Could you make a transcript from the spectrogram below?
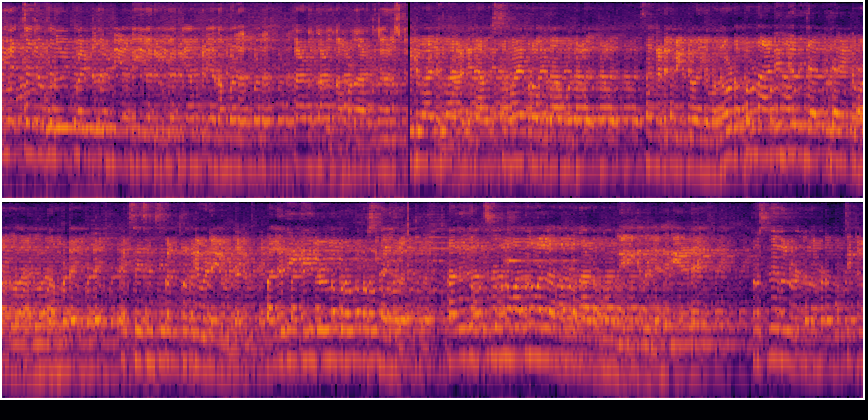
മികച്ച ചുവടുവയ്പായിട്ട് തന്നെയാണ് ഈ ഒരു ക്യാമ്പിനെ നമ്മൾ കാണുന്നത്. നമ്മുടെ നാട്ടിലെ ഒരു നാടിന് ആവശ്യമായ സംഘടിപ്പിക്കുവാനും അതോടൊപ്പം നാടിന്റെ ഒരു ജാഗ്രതയായിട്ട് മാറുവാനും നമ്മുടെ എക്സൈസ് ഇൻസ്പെക്ടർ ഇവിടെയുണ്ട്. പല രീതിയിലുള്ള പ്രശ്നങ്ങൾ ആരോഗ്യ പ്രശ്നങ്ങൾ മാത്രമല്ല നമ്മുടെ നാട് പോകുന്നിരിക്കുന്നത് ലഹരിയുടെ പ്രശ്നങ്ങളുണ്ട്. നമ്മുടെ കുട്ടികൾ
